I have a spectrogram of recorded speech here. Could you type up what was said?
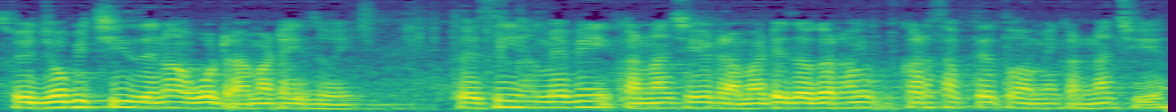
सो ये जो भी चीज़ है ना, वो ड्रामेटाइज हुई। तो ऐसे ही हमें भी करना चाहिए ड्रामेटाइज अगर हम कर सकते हैं तो हमें करना चाहिए।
